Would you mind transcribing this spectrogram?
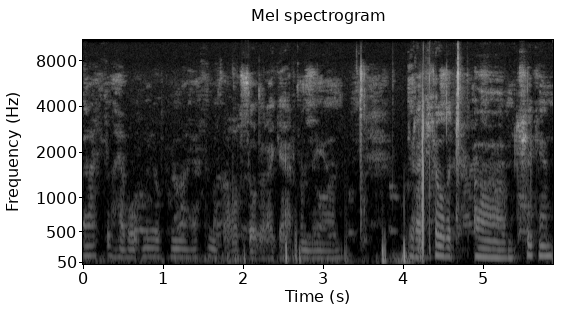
and I still have oatmeal from last month also that I got from them. Did I show the um, chicken?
